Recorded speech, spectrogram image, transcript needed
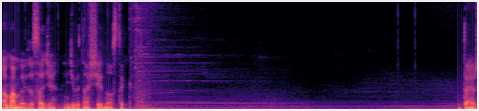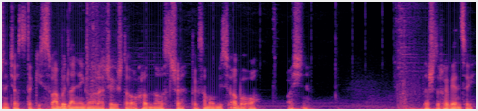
A mamy w zasadzie 19 jednostek. Potężny cios taki słaby dla niego, raczej już to ochronne ostrze. Tak samo misja, albo o, właśnie. Zawsze trochę więcej.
